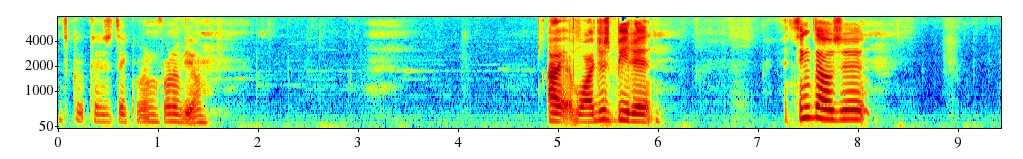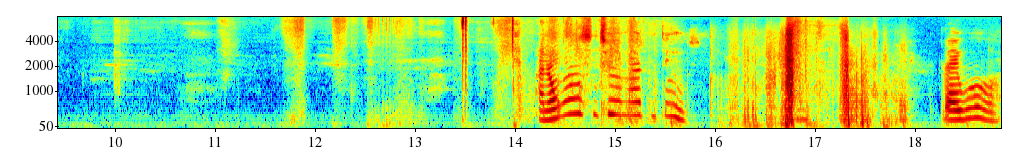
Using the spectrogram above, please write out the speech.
That's good because they are in front of you. Alright, well I just beat it. I think that was it. I don't want to listen to Imagine Things. But I will.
